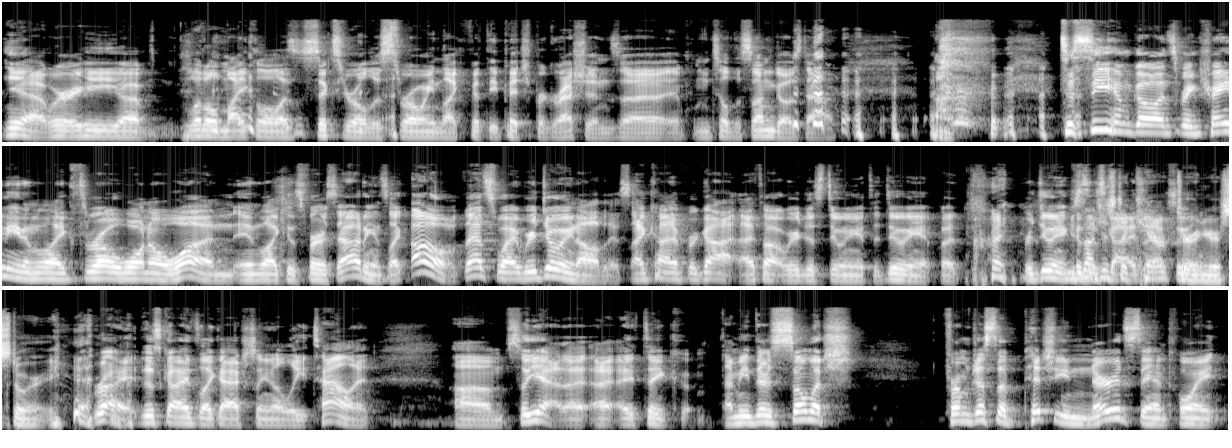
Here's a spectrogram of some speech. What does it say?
Yeah, where he, uh, little Michael as a six year old is throwing like 50 pitch progressions uh, until the sun goes down. to see him go on spring training and like throw 101 in like his first outing, it's like, oh, that's why we're doing all this. I kind of forgot. I thought we were just doing it to doing it, but we're doing it because not just a character actually, in your story. right. This guy's like actually an elite talent. Um, so yeah, I, I think, I mean, there's so much from just a pitching nerd standpoint,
